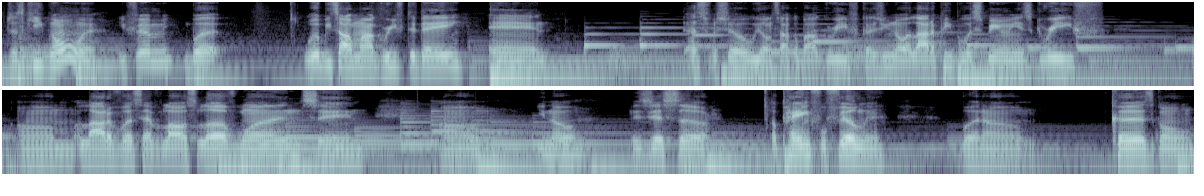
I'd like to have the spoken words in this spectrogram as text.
just keep going. You feel me? But we'll be talking about grief today, and that's for sure. We don't talk about grief because you know a lot of people experience grief. Um, a lot of us have lost loved ones, and um, you know, it's just a a painful feeling. But um, cuz gonna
